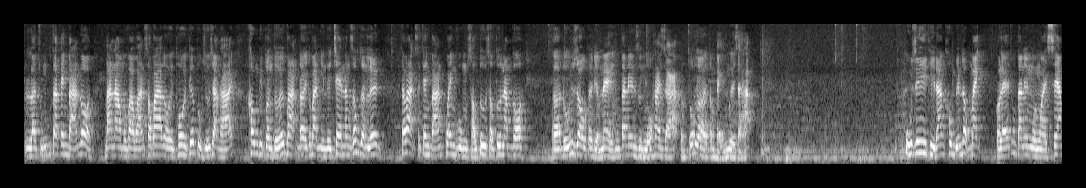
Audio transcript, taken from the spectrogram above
là chúng ta canh bán rồi. Bạn nào mà vào bán 63 rồi thôi tiếp tục giữ trạng thái. Không thì tuần tới các bạn đây các bạn nhìn thấy chen đang dốc dần lên. Các bạn sẽ canh bán quanh vùng 64 64 năm thôi. À, đối với dầu thời điểm này chúng ta nên dừng lỗ hai giá còn chốt lời tầm 7 10 giá. Uzi thì đang không biến động mạnh có lẽ chúng ta nên ngồi ngoài xem.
